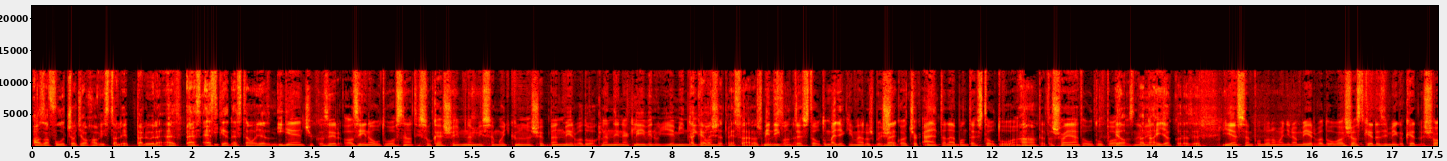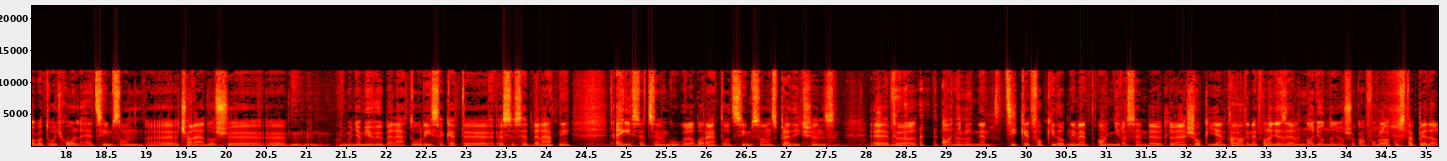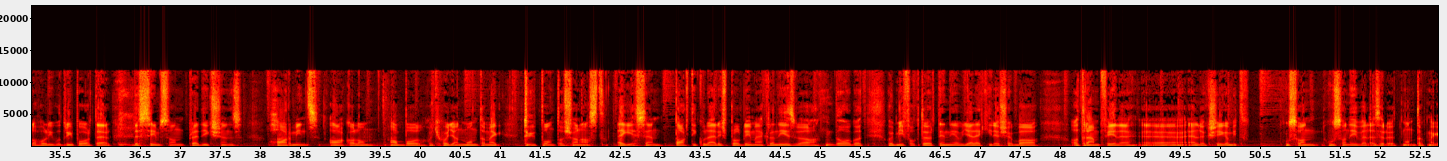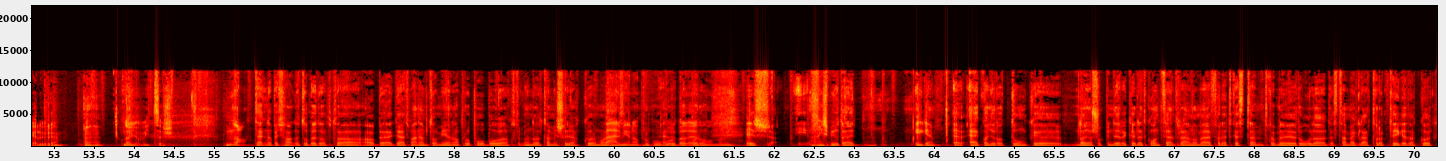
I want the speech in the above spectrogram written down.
az a furcsa, hogyha ha visszalép belőle. Ez, ezt, ezt kérdeztem, hogy ez... Igen, csak azért az én autóhasználati szokásaim nem hiszem, hogy különösebben mérvadóak lennének, lévén ugye mindig Te van, mész városba. Mindig van tesztautó. Megyek én városba is Meg... sokat, csak általában tesztautóval. Aha. Tehát a saját autópark Jó, az nem na, így akkor azért. Ilyen szempontból nem annyira mérvadóval. És azt kérdezi még a kedves hallgató, hogy hol lehet Simpson uh, családos uh, hogy mondjam, jövőbe látó részeket összeszedve látni. De egész egyszerűen Google a barátod, Simpsons Predictions-ből annyi minden cikket fog kidobni, mert annyira szembeötlően sok ilyen történet van, hogy ezzel nagyon-nagyon sokan foglalkoztak, például a Hollywood Reporter, The Simpson Predictions 30 alkalom abból, hogy hogyan mondta meg tű pontosan azt, egészen partikuláris problémákra nézve a dolgot, hogy mi fog történni, ugye a leghíresebb a, a Trump féle elnökség, amit 20, 20 évvel ezelőtt mondtak meg előre. Uh-huh. Nagyon vicces. Na. Tegnap egy hallgató bedobta a belgát, már nem tudom milyen apropóból, gondoltam is, hogy akkor majd... Bármilyen apropóból be lehet mondani. És, és miután egy igen, elkanyarodtunk, nagyon sok mindenre kellett koncentrálnom, elfeledkeztem róla, de aztán megláttalak téged, akkor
